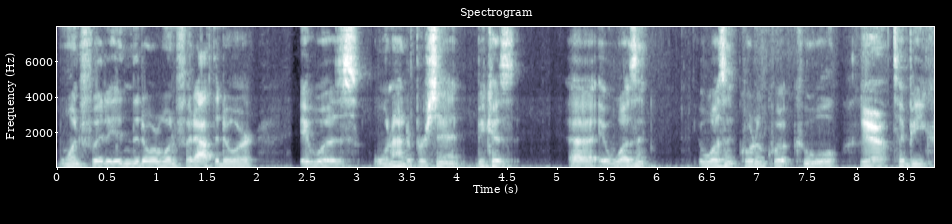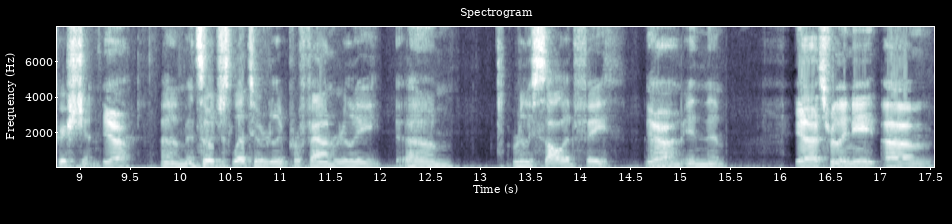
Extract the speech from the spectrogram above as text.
one foot in the door, one foot out the door. It was 100% because uh, it wasn't it wasn't quote unquote cool Yeah. to be Christian. Yeah. Um, and so it just led to a really profound, really um, really solid faith Yeah. um, in them. Yeah, that's really neat. Um,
